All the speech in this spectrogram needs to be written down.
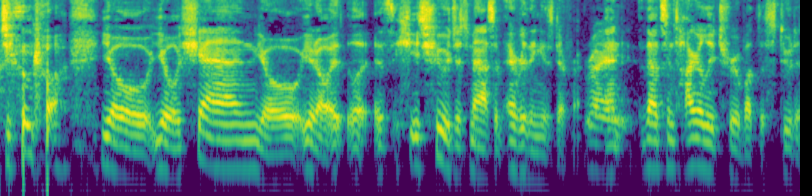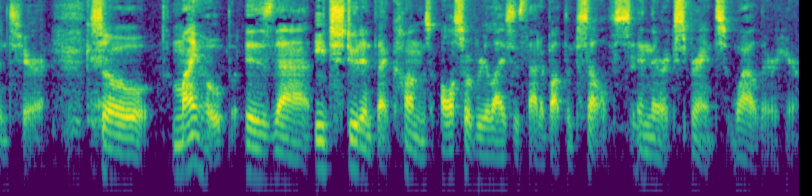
中国有有山有 you know it, it's, it's huge, it's massive. Everything is different, Right. and that's entirely true about the students here. Okay. So my hope is that each student that comes also realizes that about themselves in their experience while they're here.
